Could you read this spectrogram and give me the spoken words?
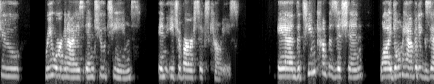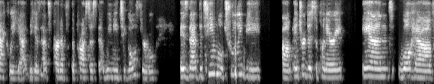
to reorganize into teams in each of our six counties. And the team composition while I don't have it exactly yet, because that's part of the process that we need to go through, is that the team will truly be um, interdisciplinary and will have,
